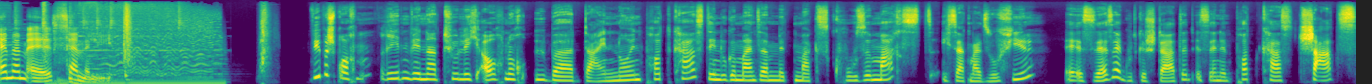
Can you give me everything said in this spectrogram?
MML Family. Wie besprochen, reden wir natürlich auch noch über deinen neuen Podcast, den du gemeinsam mit Max Kruse machst. Ich sag mal so viel. Er ist sehr, sehr gut gestartet, ist in den Podcast-Charts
